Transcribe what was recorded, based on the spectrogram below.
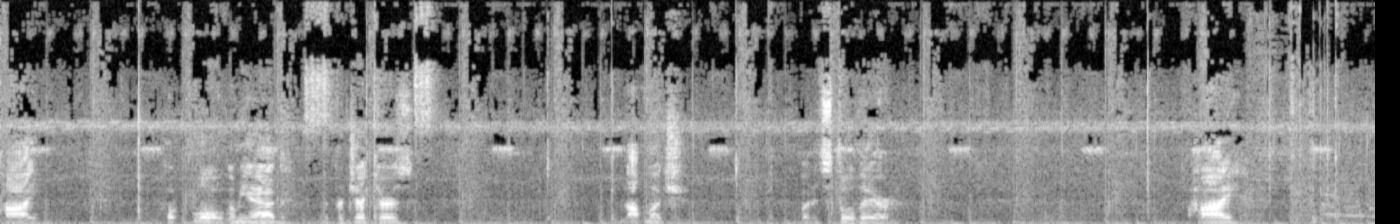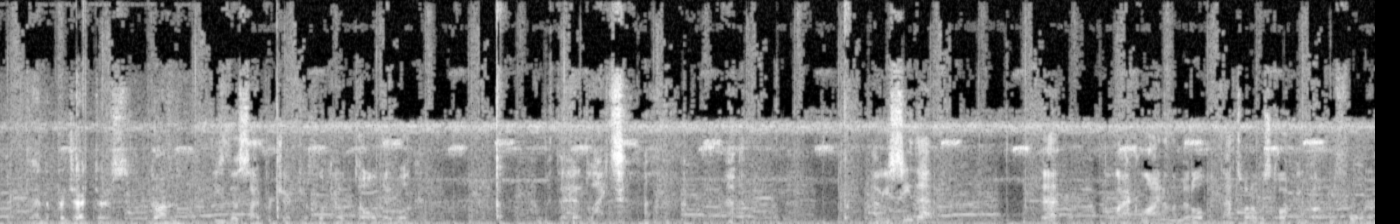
high, low. Let me add the projectors. Not much, but it's still there. High, and the projectors done. These are the side projectors. Look how dull they look with the headlights. Now you see that? That black line in the middle? That's what I was talking about before.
